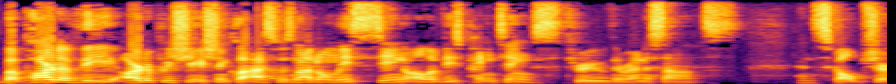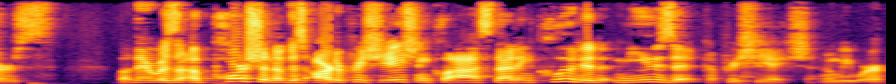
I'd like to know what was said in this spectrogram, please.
but part of the art appreciation class was not only seeing all of these paintings through the Renaissance and sculptures, but there was a portion of this art appreciation class that included music appreciation, and we were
